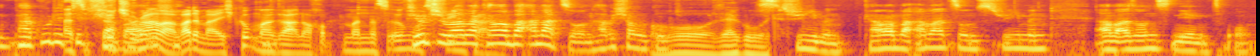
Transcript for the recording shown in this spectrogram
ein paar gute also Tipps Futurama, dabei. warte mal, ich guck mal gerade noch, ob man das irgendwo Futurama kann. kann man bei Amazon, habe ich schon geguckt. Oh, sehr gut. Streamen. Kann man bei Amazon streamen, aber sonst nirgendwo.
